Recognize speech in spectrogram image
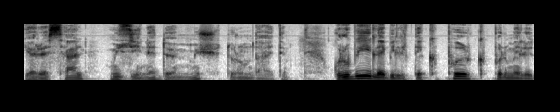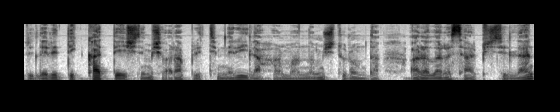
yöresel müziğine dönmüş durumdaydı. Grubu ile birlikte kıpır kıpır melodileri dikkatle işlemiş Arap ritimleriyle harmanlamış durumda. Aralara serpiştirilen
